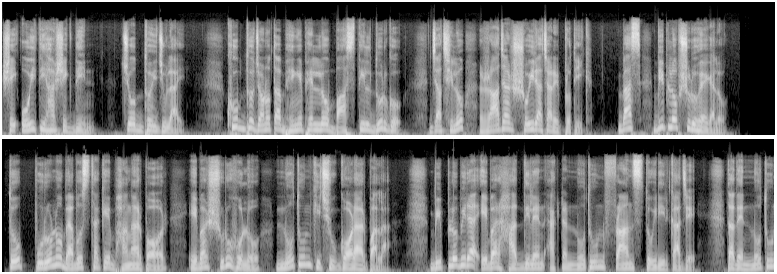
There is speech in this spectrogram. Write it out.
সেই ঐতিহাসিক দিন, চোদ্দই জুলাই। ক্ষুব্ধ জনতা ভেঙে ফেলল বাস্তিল দুর্গ, যা ছিল রাজার স্বৈরাচারের প্রতীক। ব্যাস, বিপ্লব শুরু হয়ে গেল। তো পুরনো ব্যবস্থাকে ভাঙার পর এবার শুরু হল নতুন কিছু গড়ার পালা। বিপ্লবীরা এবার হাত দিলেন একটা নতুন ফ্রান্স তৈরির কাজে, তাদের নতুন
